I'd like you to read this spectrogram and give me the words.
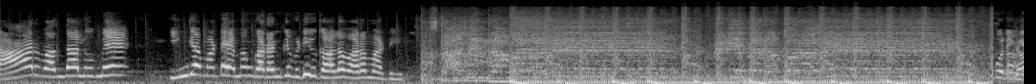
யார் வந்தாலுமே இங்கே மட்டும் எம்எம் கார்டனுக்கு விடிவு காலம் வர மாட்டேங்குது போறீங்க.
